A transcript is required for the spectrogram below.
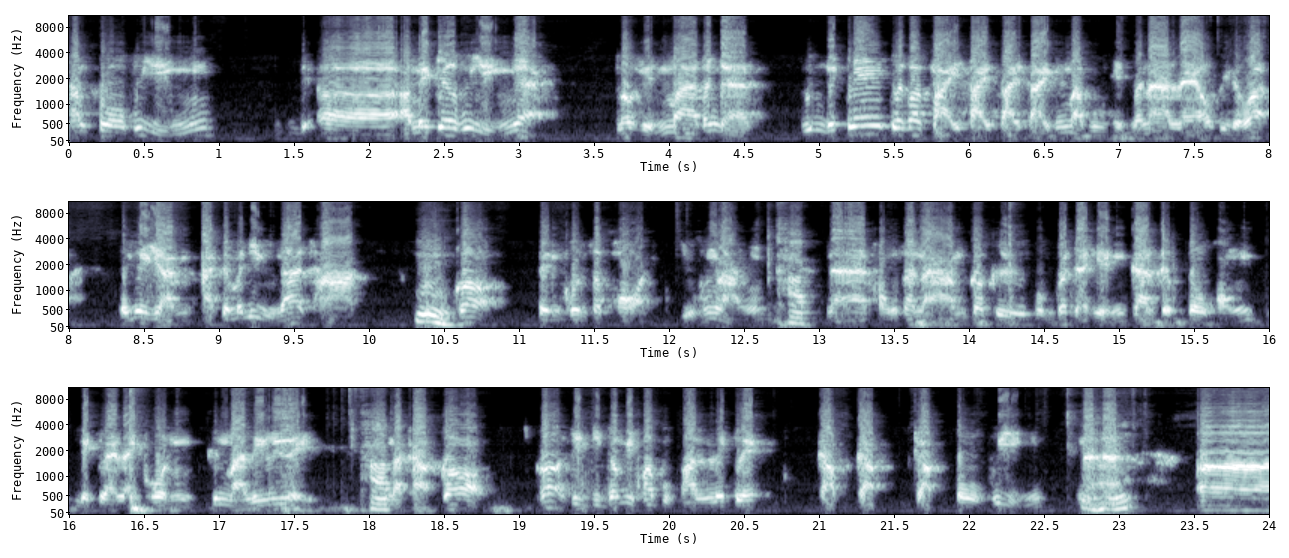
ทั้งโปรผู้หญิงเอ่ออ major ผู้หญิงเนี่ย เราเห็นมาตั้งแต่ รุ่นเล็กๆแล้วก็ไต่ไต่ไต่ไต่ขึ้นมาผมเห็นมานานแล้วเพียงแต่ว่าผมเองอย่างอาจจะไม่ได้อยู่หน้าฉากอืมก็เป็นคน support อยู่ข้างหลังครับนะฮะของสนามก็คือผมก็จะเห็นการเติบโตของเด็กหลาย ๆ คนขึ้นมาเรื่อยครับๆนะครับ ก็ก็จริงๆก็มีความผูกพันเล็ก ๆ กับกับกับโปรผู้หญิงอืนะอฮึฮะเอ่อ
